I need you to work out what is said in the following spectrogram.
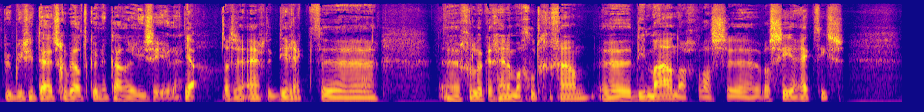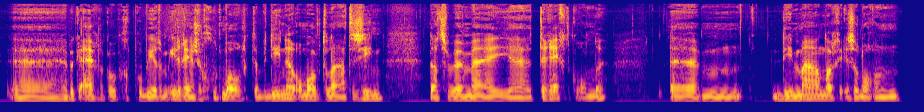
publiciteitsgeweld kunnen kanaliseren? Ja, dat is eigenlijk direct uh, gelukkig helemaal goed gegaan. die maandag was, was zeer hectisch. Uh, heb ik eigenlijk ook geprobeerd om iedereen zo goed mogelijk te bedienen... om ook te laten zien dat ze bij mij uh, terecht konden. Um, die maandag is er nog een,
